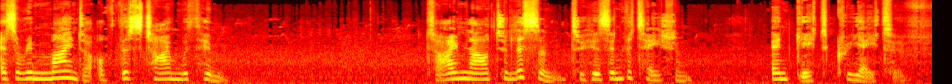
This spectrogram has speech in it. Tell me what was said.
as a reminder of this time with him. Time now to listen to his invitation and get creative.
